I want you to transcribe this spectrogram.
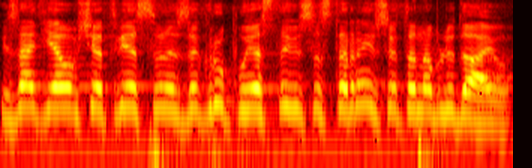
И знаете, я вообще ответственный за группу, я стою со стороны, все это наблюдаю.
